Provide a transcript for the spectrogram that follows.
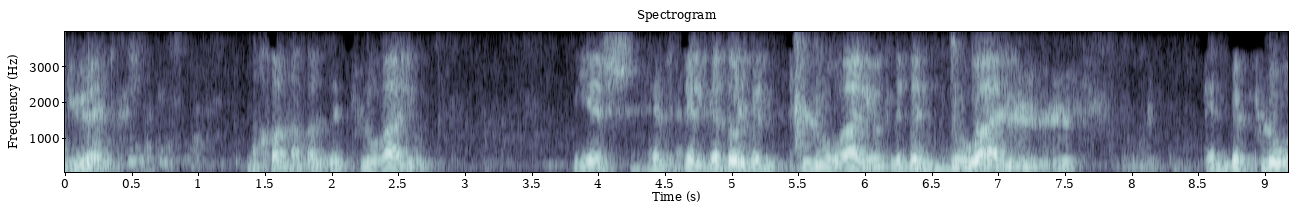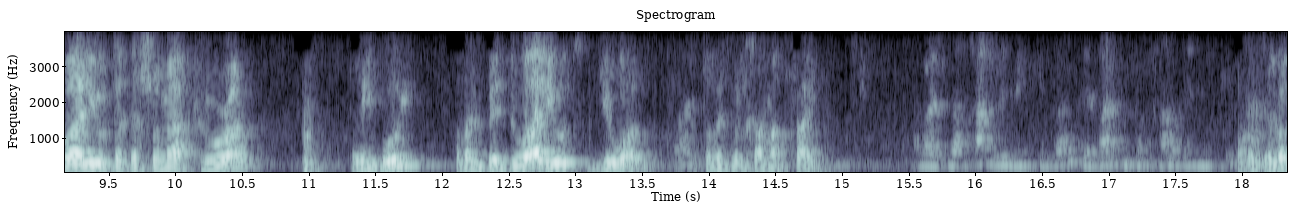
דיואל. נכון, אבל זה פלורליות. יש הבדל גדול בין פלורליות לבין דואליות. כן, בפלורליות אתה שומע פלורל, ריבוי, אבל בדואליות duel, זאת אומרת מלחמה, fight. אבל זכר ונקבה זה רק זכר ונקבה. אבל זה לא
